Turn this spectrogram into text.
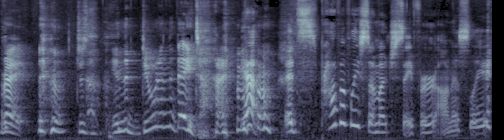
Right. Just in the do it in the daytime. yeah, it's probably so much safer, honestly.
